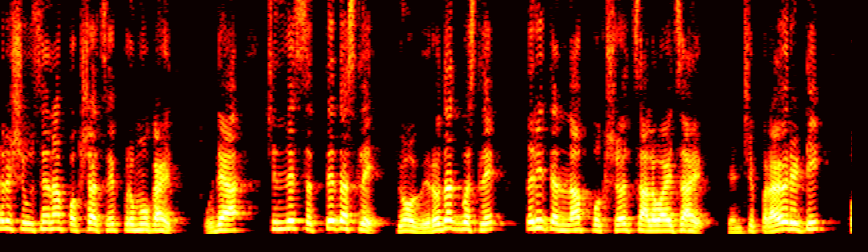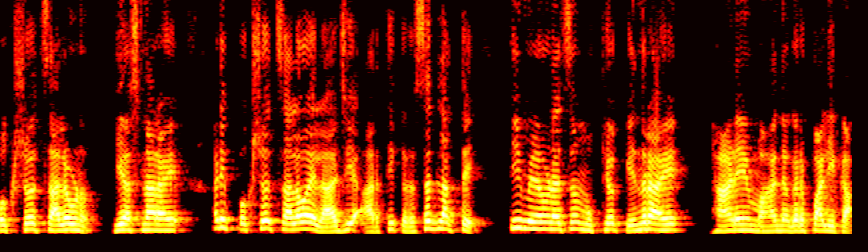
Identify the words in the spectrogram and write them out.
तर शिवसेना पक्षाचे प्रमुख आहेत. उद्या शिंदे सत्तेत असले किंवा विरोधात बसले तरी त्यांना पक्ष चालवायचा आहे. त्यांची प्रायोरिटी पक्ष चालवणं ही असणार आहे. आणि पक्ष चालवायला जी आर्थिक रसद लागते ती मिळवण्याचं मुख्य केंद्र आहे ठाणे महानगरपालिका.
